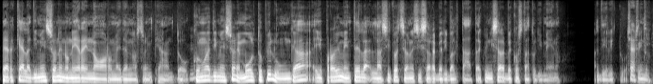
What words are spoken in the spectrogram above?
perché la dimensione non era enorme del nostro impianto. Mm. Con una dimensione molto più lunga e probabilmente la, la situazione si sarebbe ribaltata e quindi sarebbe costato di meno addirittura. Certo. Quindi,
